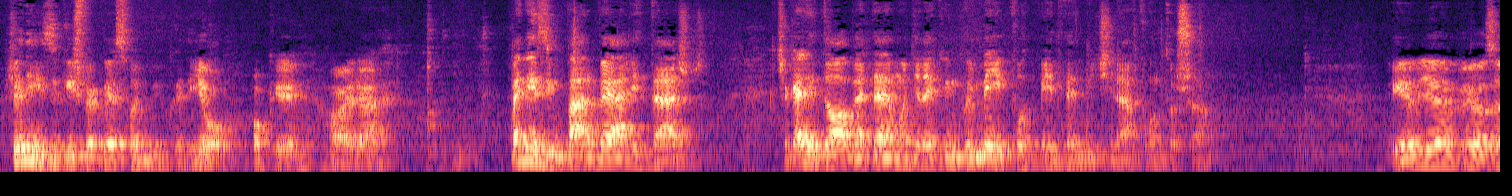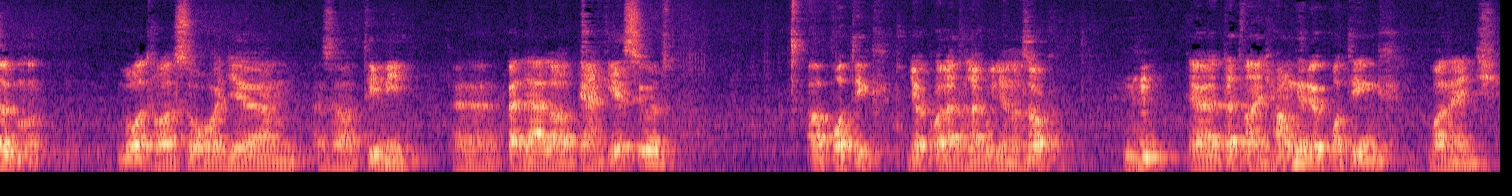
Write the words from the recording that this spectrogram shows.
Úgyhogy nézzük is meg, hogy ez hogy működik. Jó, oké, hajrá. Megnézzünk pár beállítást, csak előtte Albert elmondja nekünk, hogy melyik potméter mit csinál fontosan. Igen, ugye ő az előbb volt róla szó, hogy ez a Timi pedál alapján készült. A potik gyakorlatilag ugyanazok. Uh-huh. Tehát van egy hangerő potink, van egy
